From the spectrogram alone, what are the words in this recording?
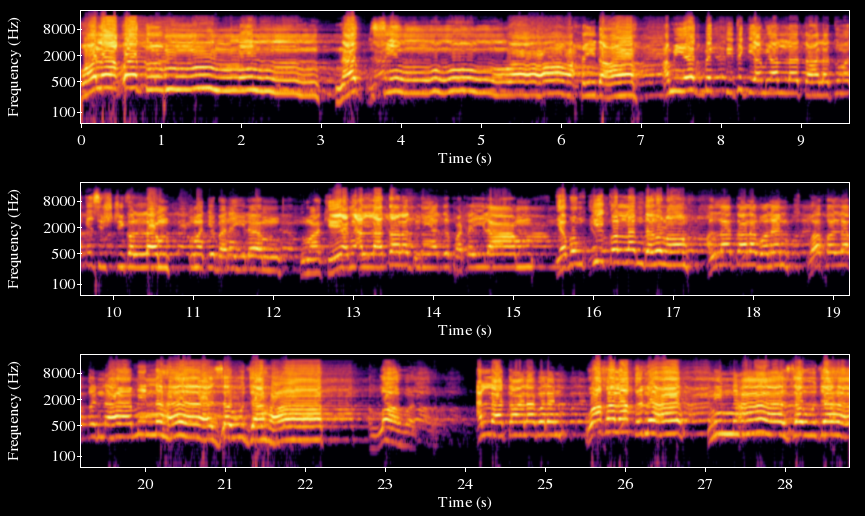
খলাকাকুম মিন নাফসিন ওয়াহিদা। আমি এক ব্যক্তি থেকে আমি আল্লাহ তাআলা তোমাকে সৃষ্টি করলাম, তোমাকে বানাইলাম, তোমাকে আমি আল্লাহ তাআলা দুনিয়াতে পাঠাইলাম। এবং কি করলাম দেখো না? আল্লাহ তাআলা বলেন ওয়া আল্লাহু তাআলা বলেন মিনহা যাওজাহা।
